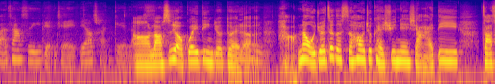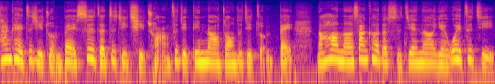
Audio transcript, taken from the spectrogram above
晚上十一点前一定要传给老师。哦，老师有规定就对了。嗯。好，那我觉得这个时候就可以训练小孩。第一，早餐可以自己准备，试着自己起床，自己定闹钟，自己准备。然后呢，上课的时间呢，也为自己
